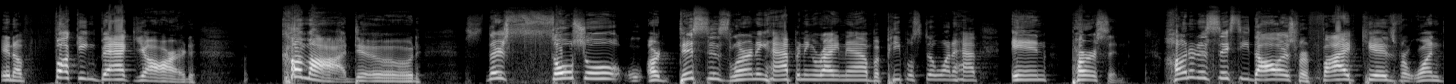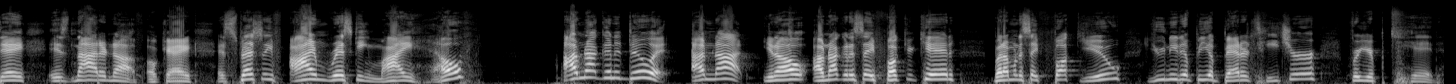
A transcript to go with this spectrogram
In a fucking backyard. Come on, dude. There's social or distance learning happening right now, but people still want to have in person. $160 for five kids for one day is not enough, okay? Especially if I'm risking my health. I'm not going to do it. I'm not. You know, I'm not going to say fuck your kid, but I'm going to say fuck you. You need to be a better teacher for your kid.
